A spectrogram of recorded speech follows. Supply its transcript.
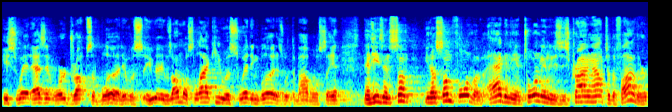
he sweat as it were drops of blood. It was it was almost like he was sweating blood is what the bible was saying. And he's in some you know some form of agony and torment as he's crying out to the father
